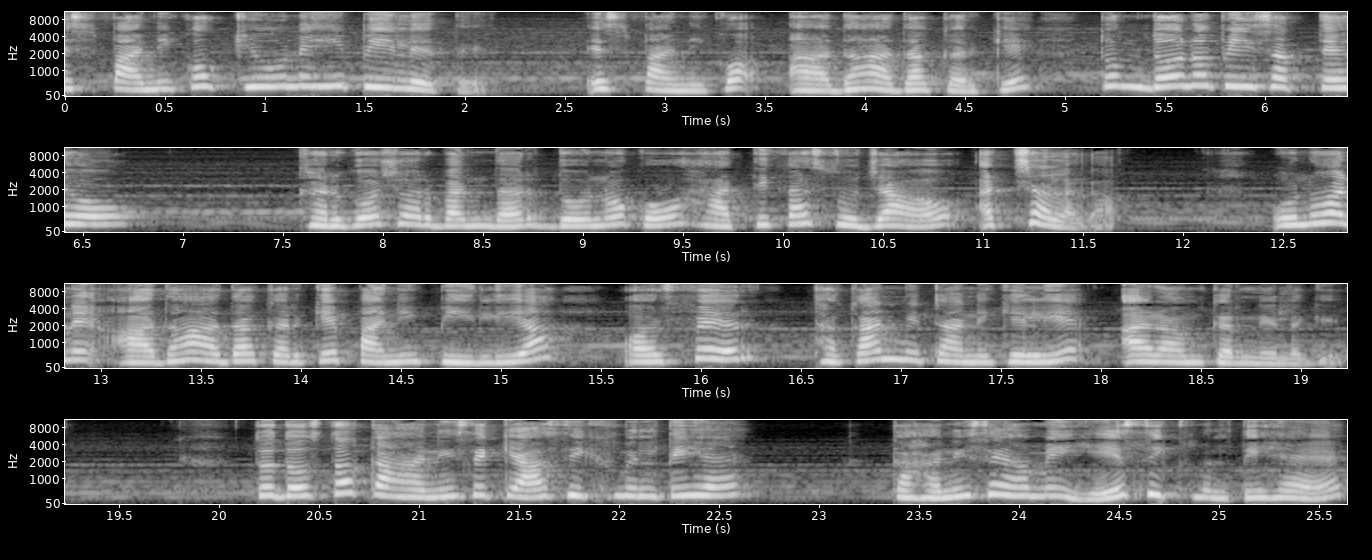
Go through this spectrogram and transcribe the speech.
इस पानी को क्यों नहीं पी लेते? इस पानी को आधा आधा करके तुम दोनों पी सकते हो। खरगोश और बंदर दोनों को हाथी का सुझाव अच्छा लगा। उन्होंने आधा आधा करके पानी पी लिया और फिर थकान मिटाने के लिए आराम करने लगे। तो दोस्तों, कहानी से क्या सीख मिलती है? कहानी से हमें ये सीख मिलती है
